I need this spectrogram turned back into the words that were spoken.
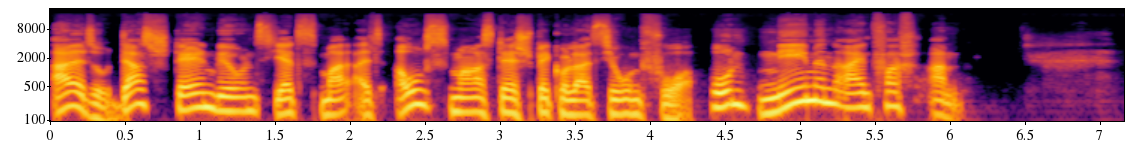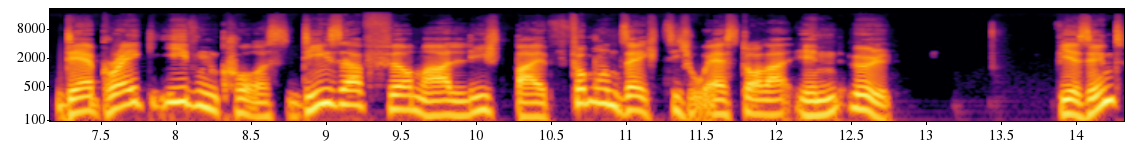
Also, das stellen wir uns jetzt mal als Ausmaß der Spekulation vor und nehmen einfach an, der Break-Even-Kurs dieser Firma liegt bei 65 US-Dollar in Öl. Wir sind,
